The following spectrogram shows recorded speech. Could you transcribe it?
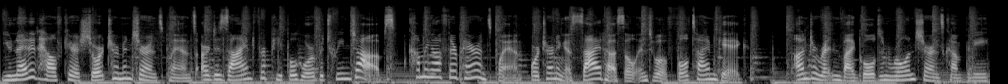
United Healthcare short term insurance plans are designed for people who are between jobs, coming off their parents' plan, or turning a side hustle into a full time gig. Underwritten by Golden Rule Insurance Company,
